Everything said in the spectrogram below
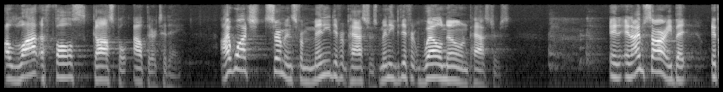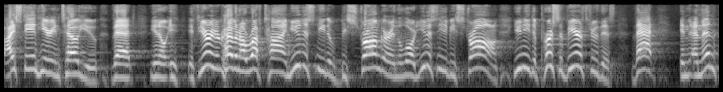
a lot of false gospel out there today. I watch sermons from many different pastors, many different well known pastors. And, and I'm sorry, but if I stand here and tell you that, you know, if, if, you're having a rough time, you just need to be stronger in the Lord. You just need to be strong. You need to persevere through this. That and, and, then,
